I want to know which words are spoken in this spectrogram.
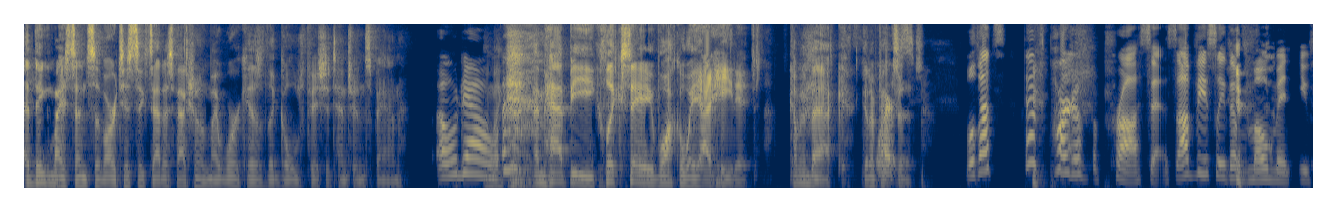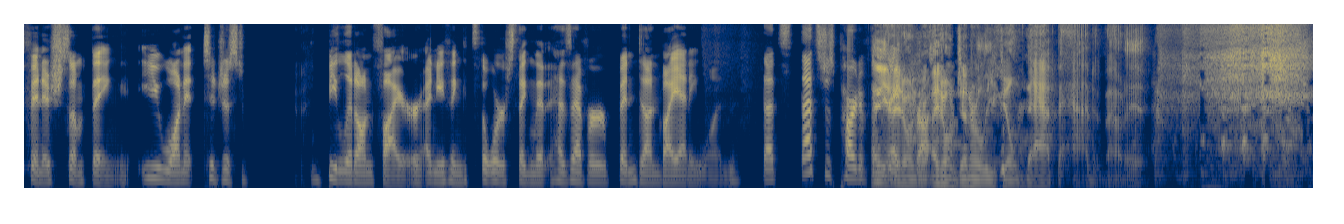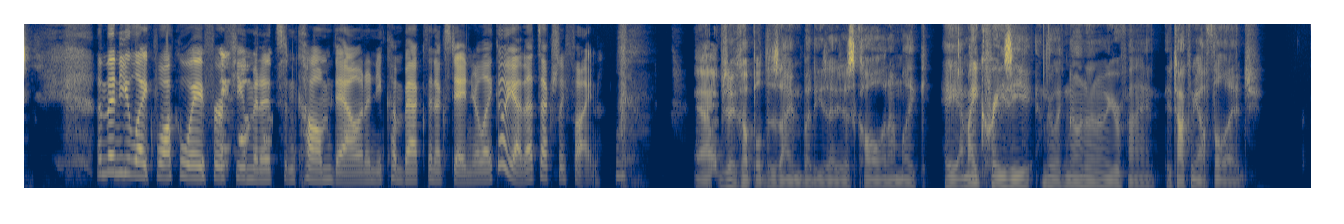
I think my sense of artistic satisfaction with my work has the goldfish attention span. oh no. I'm like, I'm happy, click save, walk away. I hate it. Coming back. Gonna fix it. Well, that's that's part of the process. Obviously, the moment you finish something, you want it to just be lit on fire, and you think it's the worst thing that has ever been done by anyone. That's that's just part of. The I mean, I don't I don't generally feel that bad about it. And then you like walk away for a few minutes and calm down, and you come back the next day, and you're like, oh yeah, that's actually fine. Yeah, I have a couple design buddies I just call and I'm like, hey, am I crazy? And they're like, no, no, no, you're fine. They talk me off the ledge.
